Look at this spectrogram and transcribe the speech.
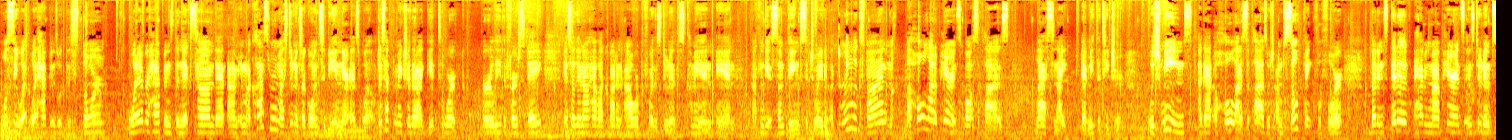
We'll see what, what happens with this storm. Whatever happens the next time that I'm in my classroom, my students are going to be in there as well. Just have to make sure that I get to work early the first day. And so then I'll have like about an hour before the students come in and I can get something situated. Like the room looks fine. Um, a whole lot of parents bought supplies last night at meet the teacher which means I got a whole lot of supplies which I'm so thankful for. But instead of having my parents and students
